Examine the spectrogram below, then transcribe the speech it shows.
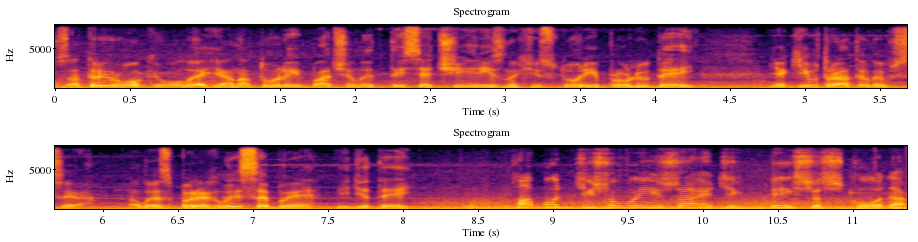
За три роки Олег і Анатолій бачили тисячі різних історій про людей, які втратили все, але зберегли себе і дітей. Мабуть, ті, що виїжджають, їх більше шкода.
